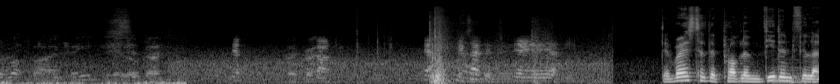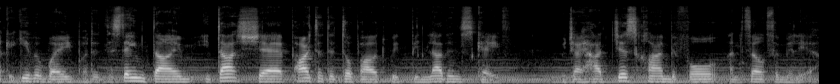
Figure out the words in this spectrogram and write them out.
I don't know how to jump. Maybe get a jam between the rock and the tree. Yep. Yeah, exactly. Yeah, yeah, yeah. The rest of the problem didn't feel like a giveaway, but at the same time, it does share part of the top out with Bin Laden's cave, which I had just climbed before and felt familiar.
